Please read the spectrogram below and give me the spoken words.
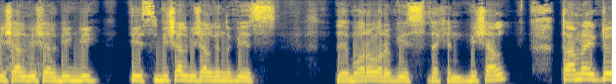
বিশাল বিশাল, বিগ বিগ পিস বিশাল বিশাল কিন্তু পিস যে বড় বড় পিস দেখেন, বিশাল। তো আমরা একটু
